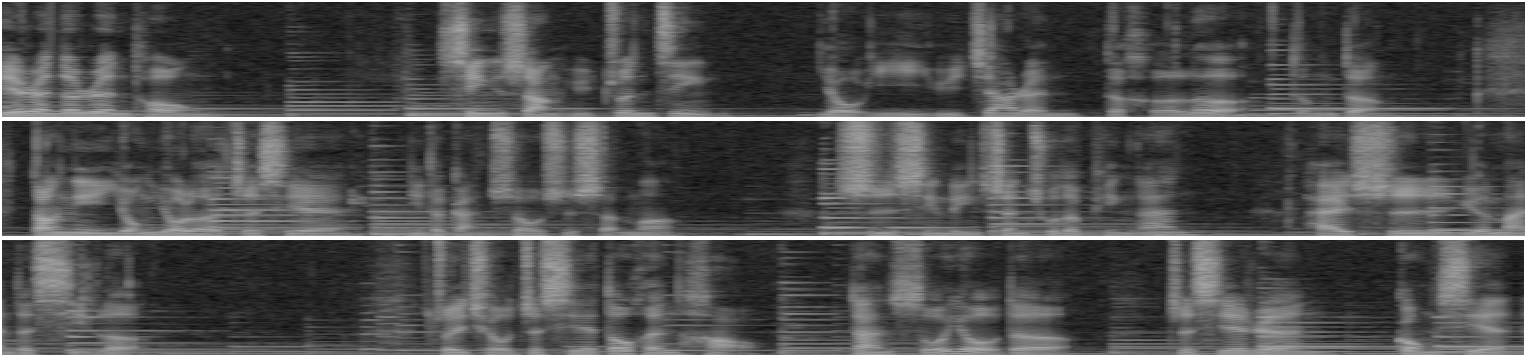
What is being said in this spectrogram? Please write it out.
别人的认同、欣赏与尊敬。友谊与家人的和乐等等。当你拥有了这些，你的感受是什么？是心灵深处的平安，还是圆满的喜乐？追求这些都很好，但所有的这些人贡献、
